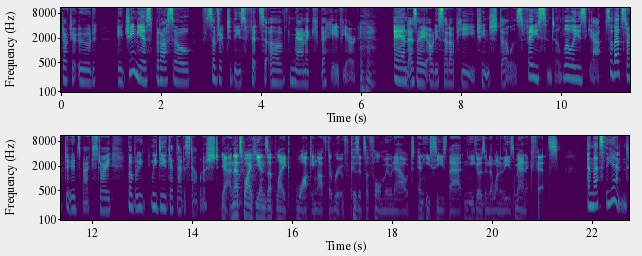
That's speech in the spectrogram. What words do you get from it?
Dr. Ood a genius, but also subject to these fits of manic behavior. Mm-hmm. And as I already set up, he changed Stella's face into Lily's. Yeah. So that's Dr. Ood's backstory, but we, we do get that established. Yeah, and that's why he ends up like walking off the roof because it's a full moon out, and he sees that, and he goes into one of these manic fits. And that's the end.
